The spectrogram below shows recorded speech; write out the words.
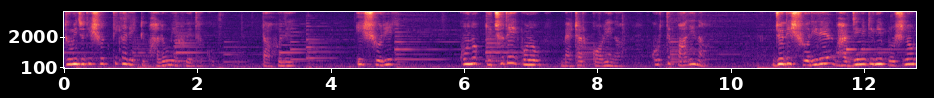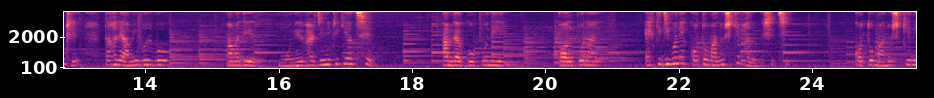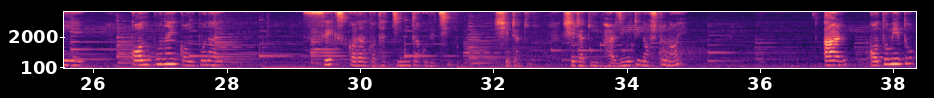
তুমি যদি সত্যিকার একটি ভালো মেয়ে হয়ে থাকো, তাহলে এই শরীর কোনো কিছুতেই কোনো ম্যাটার করে না, করতে পারে না। যদি শরীরের ভার্জিনিটি নিয়ে প্রশ্ন ওঠে, তাহলে আমি বলব, আমাদের মনের ভার্জিনিটি কি আছে? আমরা গোপনে, কল্পনায়, একই জীবনে কত মানুষকে ভালোবেসেছি। কত মানুষকে নিয়ে কল্পনায় কল্পনায় সেক্স করার কথা চিন্তা করেছি। সেটা কি? সেটা কি ভার্জিনিটি নষ্ট নয়? আর কত মেয়ে তো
